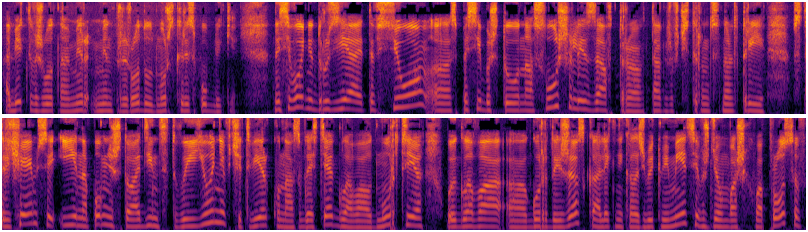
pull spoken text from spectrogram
объектов животного мира Минприроды Удмуртской Республики. На сегодня, друзья, это все. Спасибо, что нас слушали. Завтра также в 14.03 встречаемся. И напомню, что 11 июня, в четверг, у нас в гостях глава Удмуртии, ой, глава города Ижевска Олег Николаевич Бекмеметьев. Ждем ваших вопросов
